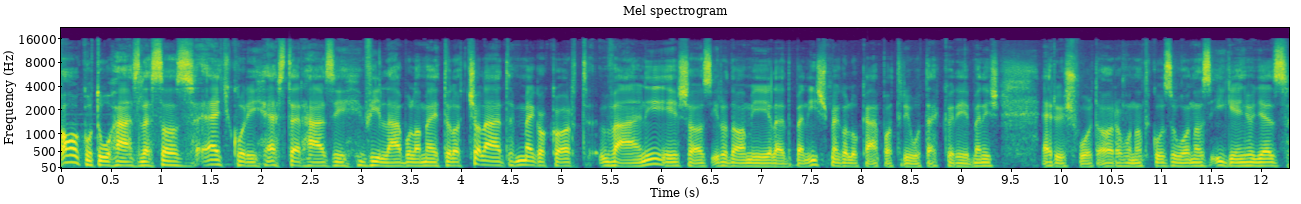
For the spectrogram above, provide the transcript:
alkotóház lesz az egykori Eszterházi villából, amelytől a család meg akart válni, és az irodalmi életben is, meg a lokálpatrióták körében is erős volt arra vonatkozóan az igény, hogy ez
